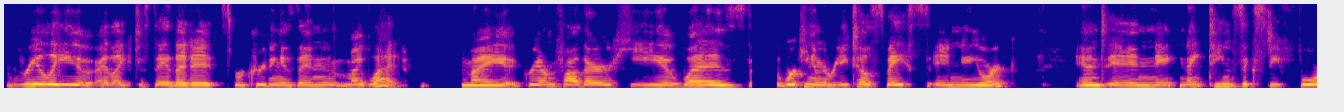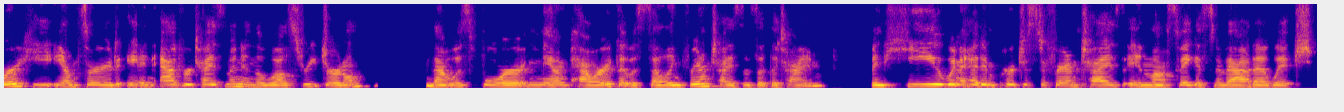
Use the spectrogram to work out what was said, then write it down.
really, I like to say that it's recruiting is in my blood. My grandfather, he was working in the retail space in New York. And in 1964, he answered an advertisement in the Wall Street Journal. That was for Manpower that was selling franchises at the time. And he went ahead and purchased a franchise in Las Vegas, Nevada, which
